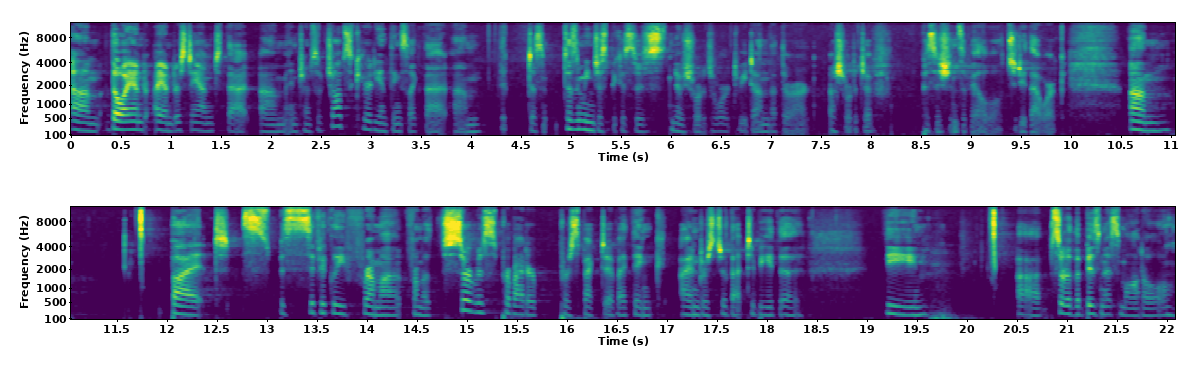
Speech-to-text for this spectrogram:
um, though I, un I, understand that um, in terms of job security and things like that, um, it doesn't doesn't mean just because there's no shortage of work to be done that there aren't a shortage of positions available to do that work. Um, but specifically from a from a service provider perspective, I think I understood that to be the the uh, sort of the business model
